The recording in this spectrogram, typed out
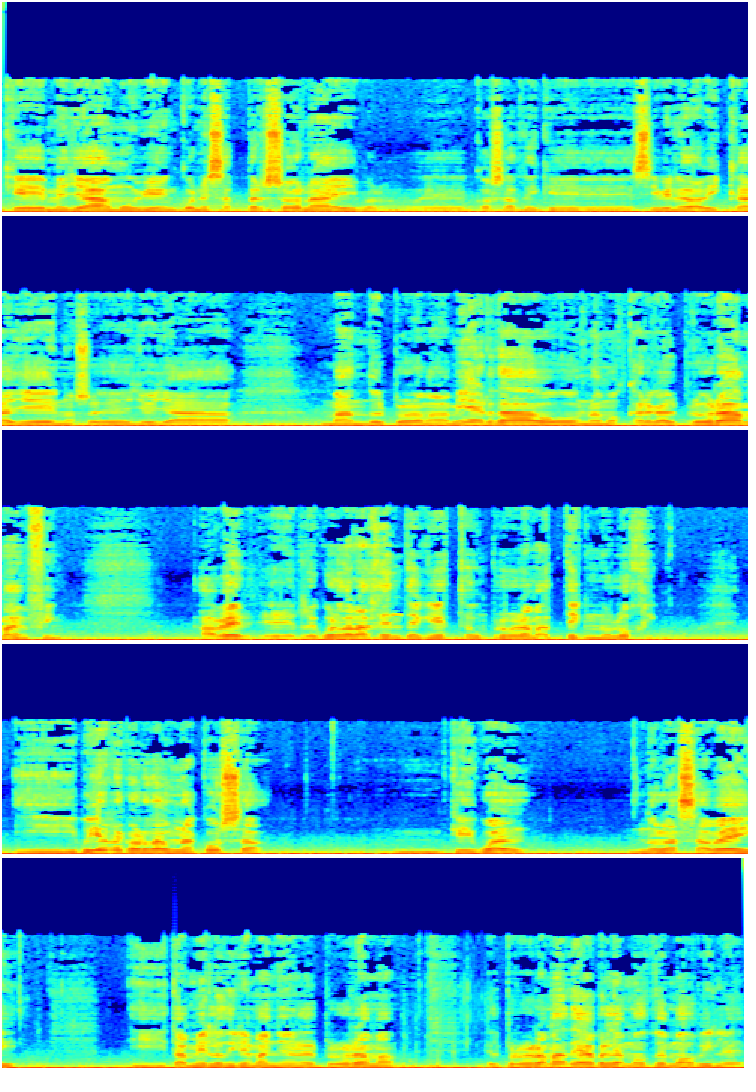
que me lleva muy bien con esas personas y bueno, eh, cosas de que si viene David Calle, no sé, yo ya mando el programa a la mierda o no hemos cargado el programa, en fin. A ver, eh, recuerdo a la gente que este es un programa tecnológico y voy a recordar una cosa mm, que igual no la sabéis y también lo diré mañana en el programa. El programa de Hablemos de Móviles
